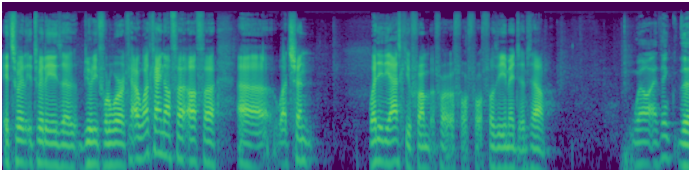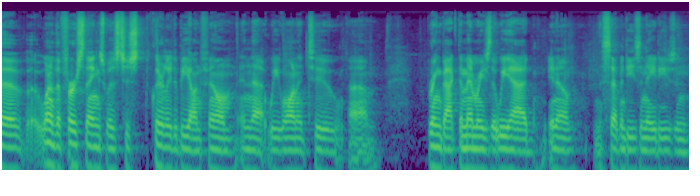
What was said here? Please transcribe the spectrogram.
it's really, it really is a beautiful work. Uh, what kind of, uh, of uh, uh, what, Sean, what did he ask you from, for, for, for, for the image himself? Well, I think the one of the first things was just clearly to be on film, in that we wanted to um, bring back the memories that we had, you know, in the 70s and 80s, and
